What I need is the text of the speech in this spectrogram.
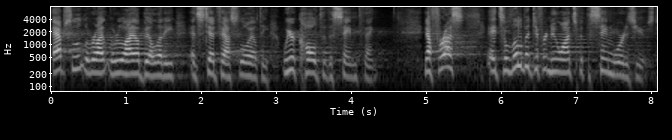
absolute reliability and steadfast loyalty. We are called to the same thing. Now, for us, it's a little bit different nuance, but the same word is used.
